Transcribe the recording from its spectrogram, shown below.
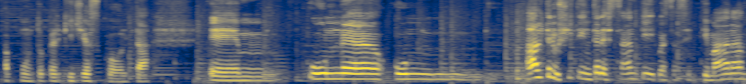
appunto per chi ci ascolta. Ehm, un, un... Altre uscite interessanti di questa settimana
